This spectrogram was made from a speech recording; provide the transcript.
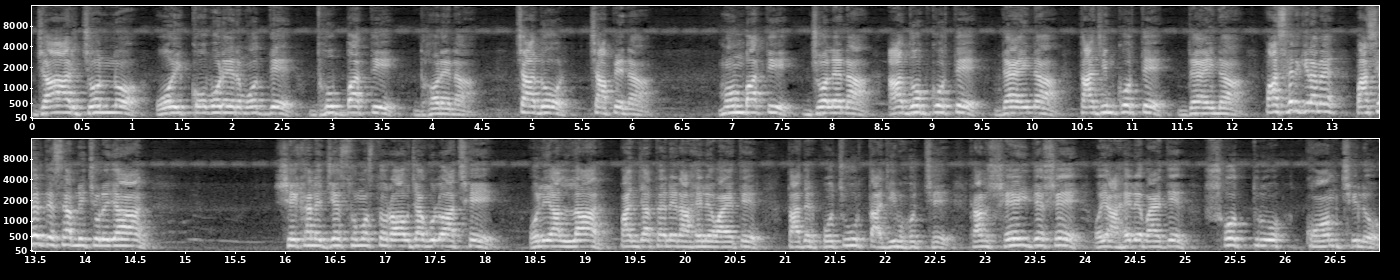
যার জন্য ওই কবরের মধ্যে ধূপবাতি ধরে না, চাদর চাপে না, মোমবাতি জ্বলে না, আদব করতে দেয় না তাজিম করতে দেয় না। পাশের গ্রামে, পাশের দেশে আপনি চলে যান। সেখানে যে সমস্ত রওজাগুলো আছে, অলি আল্লাহর পাঞ্জাতানের আহেলে বায়াতের, তাদের প্রচুর তাজিম হচ্ছে। কারণ সেই দেশে ওই আহেলে বায়াতের শত্রু কম ছিল।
